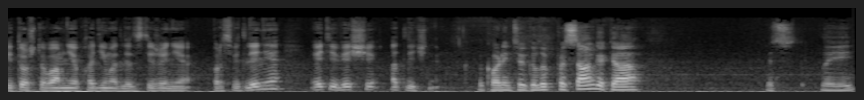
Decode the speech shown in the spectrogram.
и то, что вам необходимо для достижения просветления, эти вещи отличны. According to Galuk Prasangika, it's the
